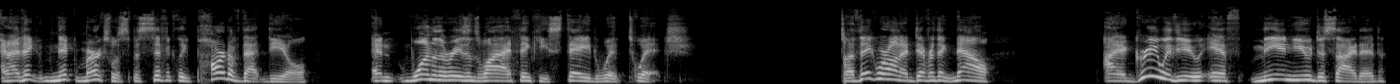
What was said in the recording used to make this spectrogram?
and I think Nick Mercs was specifically part of that deal, and one of the reasons why I think he stayed with Twitch. So I think we're on a different thing now. I agree with you if me and you decided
